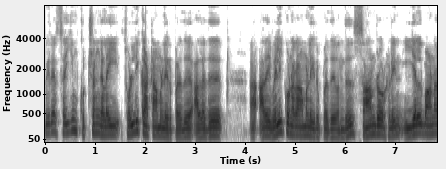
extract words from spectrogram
பிறர் செய்யும் குற்றங்களை சொல்லி காட்டாமல் இருப்பது அல்லது அதை வெளிக்கொணராமல் இருப்பது வந்து சான்றோர்களின் இயல்பான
